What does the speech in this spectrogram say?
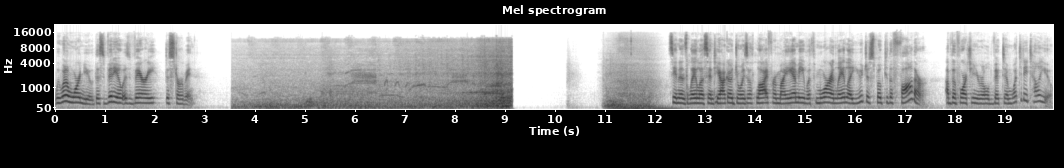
we want to warn you this video is very disturbing. CNN's Leyla Santiago joins us live from Miami with more. And Leyla, you just spoke to the father of the 14 year old victim. What did he tell you?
